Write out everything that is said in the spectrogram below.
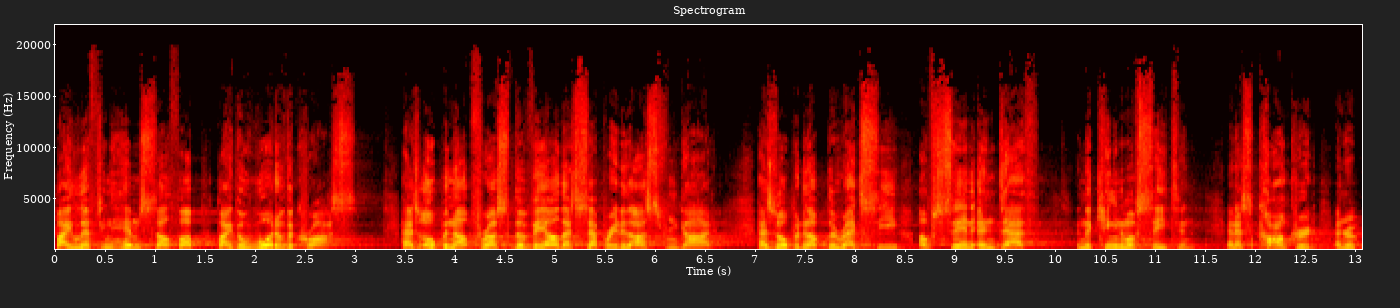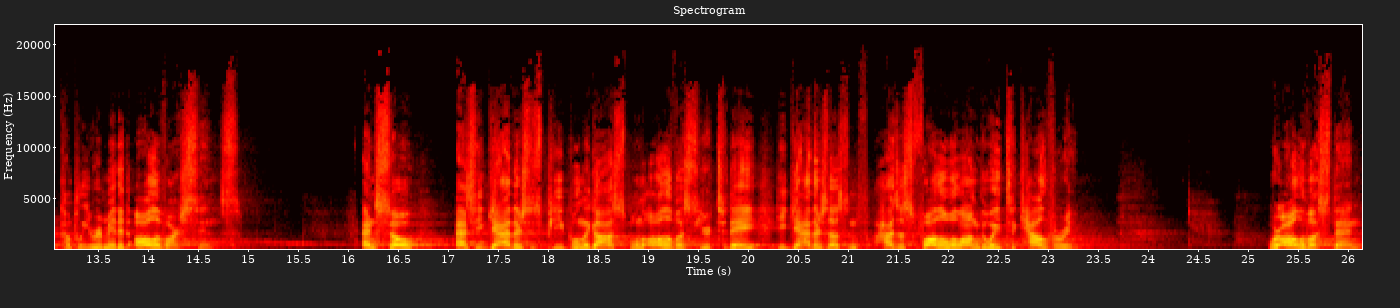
by lifting himself up by the wood of the cross, has opened up for us the veil that separated us from God, has opened up the Red Sea of sin and death in the kingdom of Satan, and has conquered and re- completely remitted all of our sins. And so, as He gathers His people in the gospel and all of us here today, He gathers us and has us follow along the way to Calvary, where all of us then,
